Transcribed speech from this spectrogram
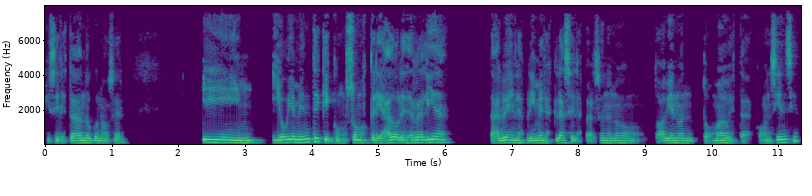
que se le está dando a conocer. Y, obviamente que como somos creadores de realidad, tal vez en las primeras clases las personas no, todavía no han tomado esta conciencia,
